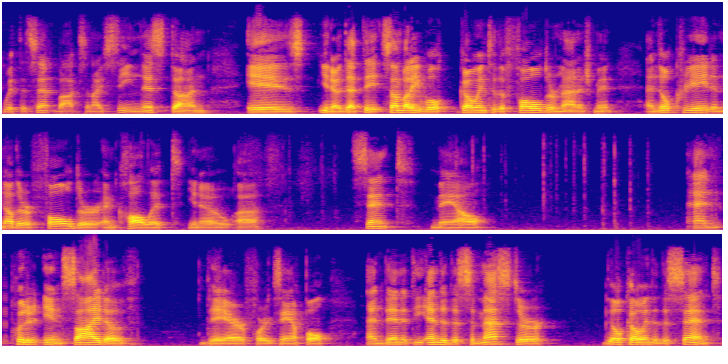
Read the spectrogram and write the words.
with the sent box, and I've seen this done, is you know that the, somebody will go into the folder management and they'll create another folder and call it you know. Uh, sent mail and put it inside of there, for example, and then at the end of the semester, they'll go into the sent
